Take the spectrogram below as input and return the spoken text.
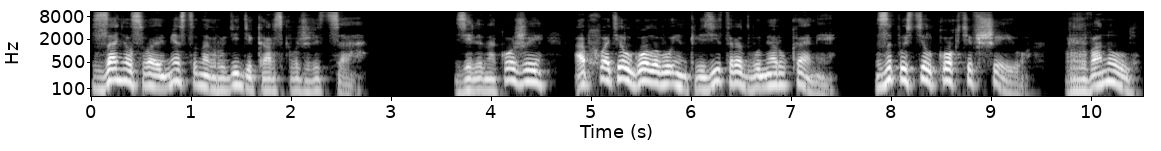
занял свое место на груди дикарского жреца. Зеленокожий обхватил голову инквизитора двумя руками, запустил когти в шею, рванул.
